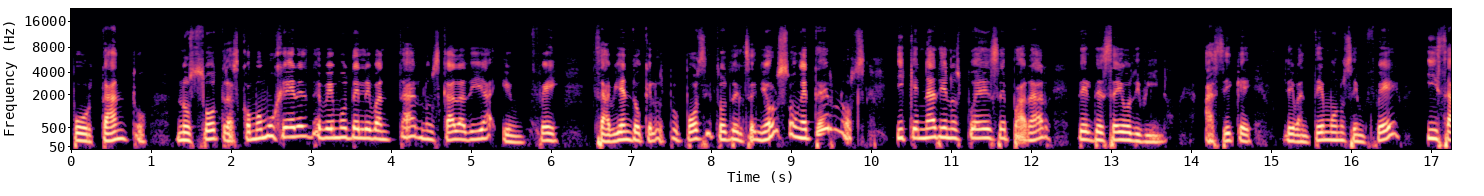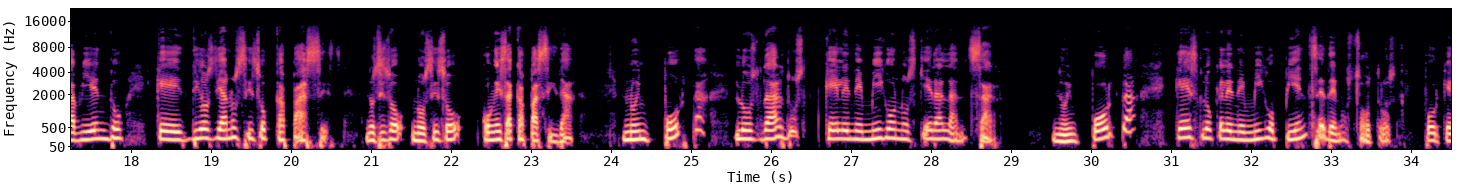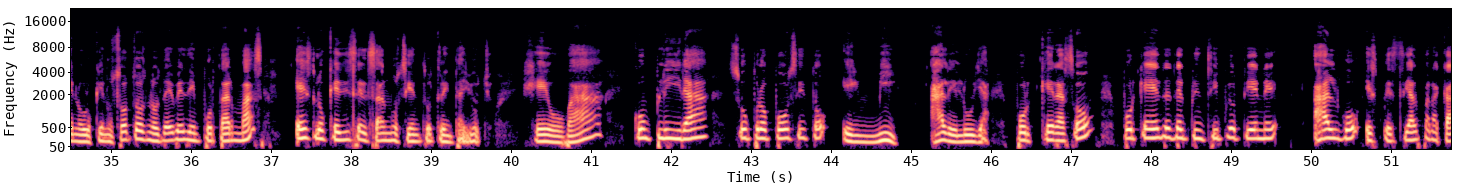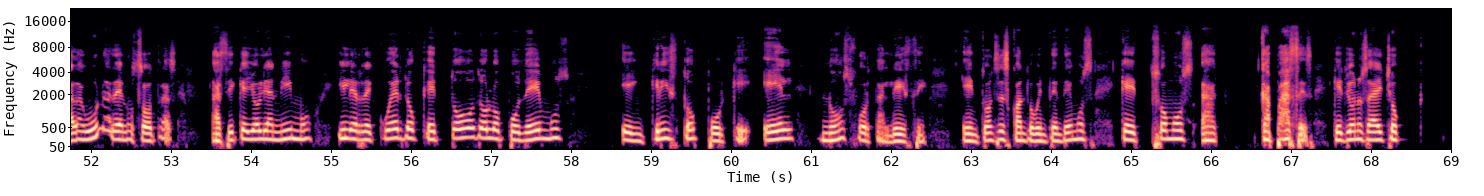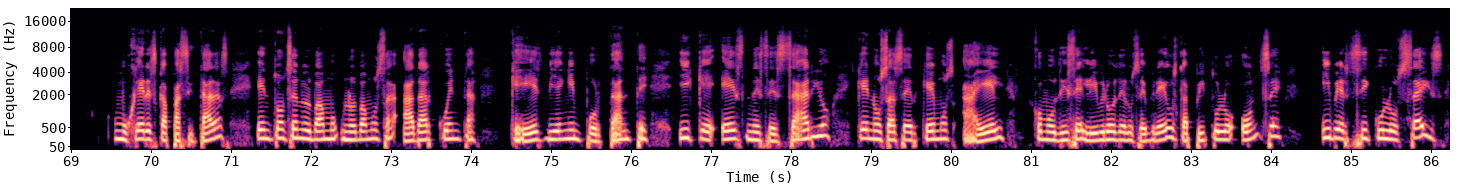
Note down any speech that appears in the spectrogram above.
Por tanto, nosotras como mujeres debemos de levantarnos cada día en fe, sabiendo que los propósitos del Señor son eternos y que nadie nos puede separar del deseo divino. Así que levantémonos en fe y sabiendo que Dios ya nos hizo capaces, nos hizo, nos hizo con esa capacidad. No importa los dardos que el enemigo nos quiera lanzar. No importa qué es lo que el enemigo piense de nosotros, porque lo que nosotros nos debe de importar más es lo que dice el Salmo 138. Jehová cumplirá su propósito en mí. Aleluya. ¿Por qué razón? Porque Él desde el principio tiene algo especial para cada una de nosotras. Así que yo le animo y le recuerdo que todo lo podemos en Cristo porque Él nos fortalece. Entonces, cuando entendemos que somos ah, capaces, que Dios nos ha hecho mujeres capacitadas, entonces nos vamos, nos vamos a, a dar cuenta que es bien importante y que es necesario que nos acerquemos a Él, como dice el libro de los Hebreos capítulo 11 y versículo 6.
